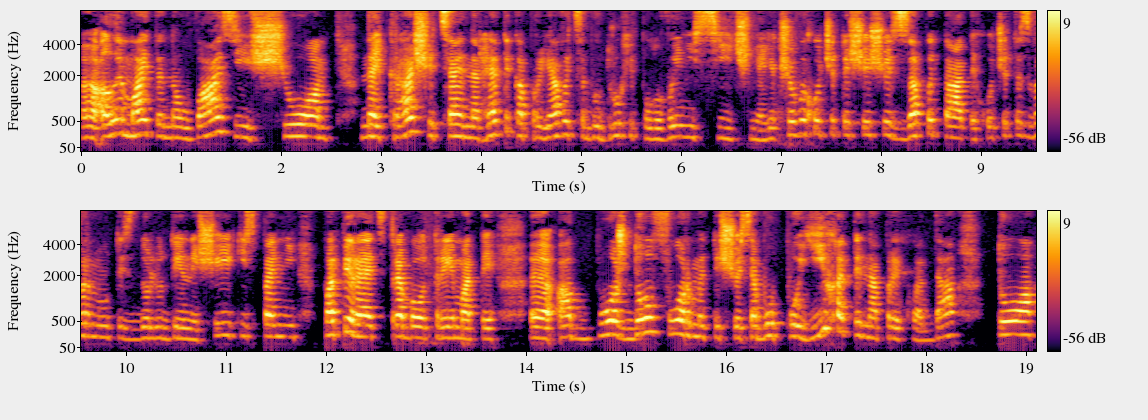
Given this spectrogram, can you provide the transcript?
Але майте на увазі, що найкраще ця енергетика проявить себе у другій половині січня. Якщо ви хочете ще щось запитати, хочете звернутись до людини, ще якийсь певний папірець треба отримати, е, або ж дооформити щось, або поїхати, наприклад, да, то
